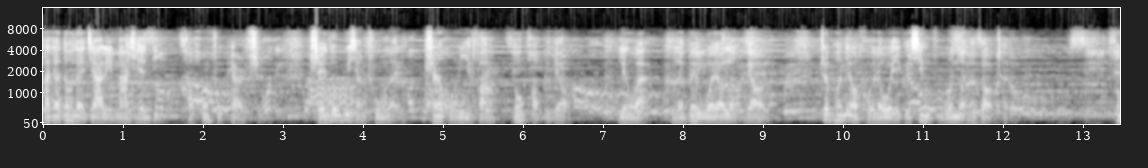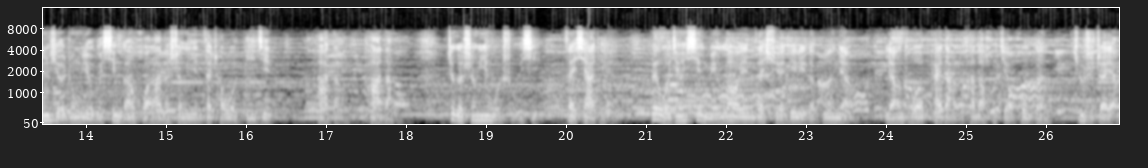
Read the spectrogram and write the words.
大家都在家里纳鞋底、烤红薯片吃，谁都不想出门。山洪一发，都跑不掉。另外，我的被窝要冷掉了。这泡尿毁了我一个幸福温暖的早晨。风雪中有个性感火辣的声音在朝我逼近，啪嗒啪嗒。这个声音我熟悉，在夏天，被我将姓名烙印在雪地里的姑娘，凉拖拍打了她的脚后跟，就是这样，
